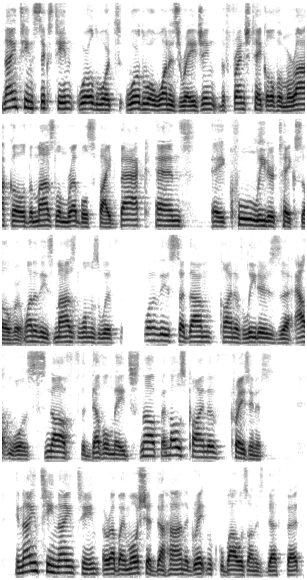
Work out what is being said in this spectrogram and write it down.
1916, World War II, World War One is raging. The French take over Morocco. The Muslim rebels fight back, and a cruel leader takes over. One of these Muslims with one of these Saddam kind of leaders, uh, outlaws, snuff, the devil made snuff, and those kind of craziness. In 1919, a Rabbi Moshe Dahan, a great Mukubal, was on his deathbed,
